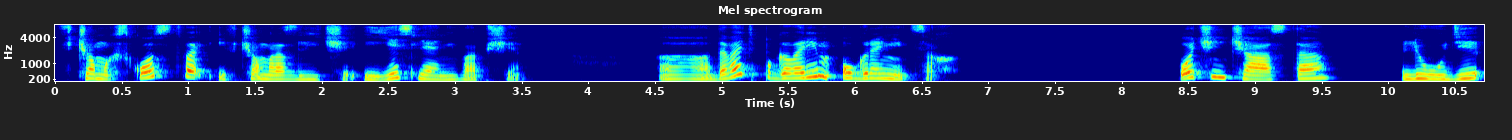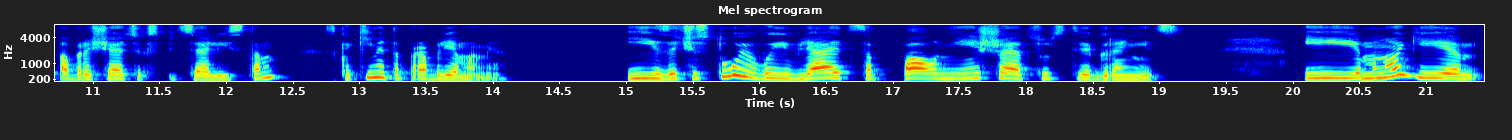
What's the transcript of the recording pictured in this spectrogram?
в чем их сходство и в чем различие, и есть ли они вообще. А, давайте поговорим о границах. Очень часто люди обращаются к специалистам с какими-то проблемами. И зачастую выявляется полнейшее отсутствие границ. И многие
